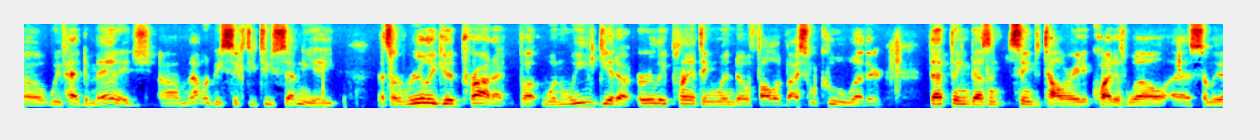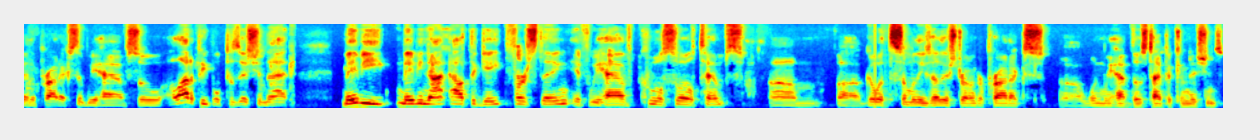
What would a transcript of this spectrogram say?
uh, we've had to manage um, that would be 6278. That's a really good product, but when we get an early planting window followed by some cool weather, that thing doesn't seem to tolerate it quite as well as some of the other products that we have. So a lot of people position that maybe maybe not out the gate first thing if we have cool soil temps. Um, uh, go with some of these other stronger products uh, when we have those type of conditions.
